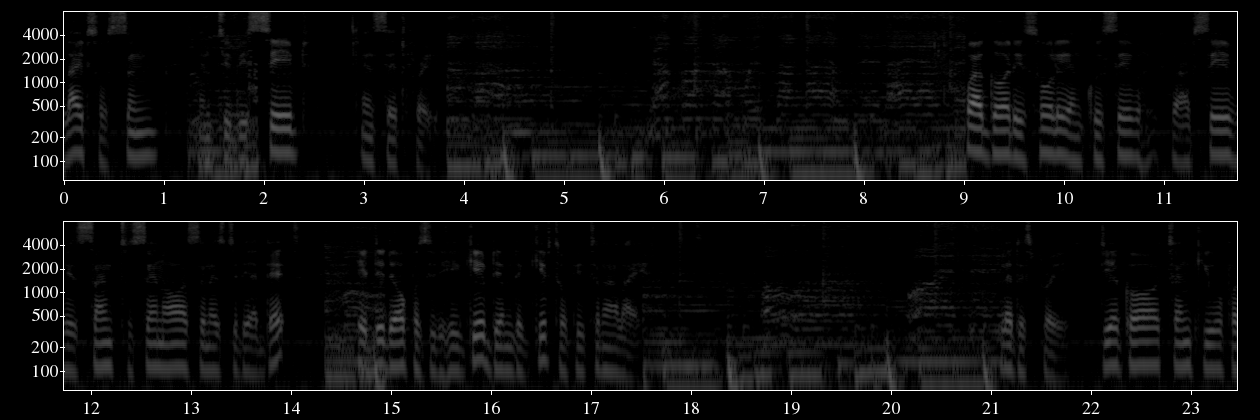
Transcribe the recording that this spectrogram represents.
lives of sin and to be saved and set free. While God is holy and could save, have saved his Son to send all sinners to their death, he did the opposite. He gave them the gift of eternal life. Let us pray. Dear God, thank you for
